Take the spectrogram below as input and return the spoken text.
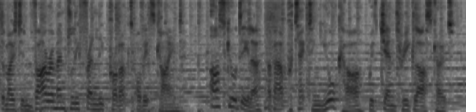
The most environmentally friendly product of its kind. Ask your dealer about protecting your car with Gen 3 Glasscoat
